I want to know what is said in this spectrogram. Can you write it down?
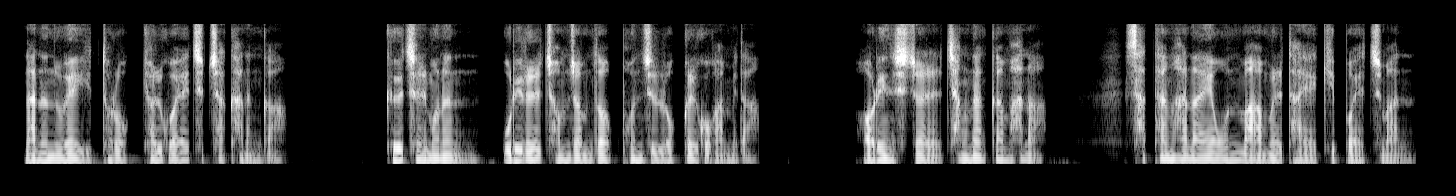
나는 왜 이토록 결과에 집착하는가? 그 질문은 우리를 점점 더 본질로 끌고 갑니다. 어린 시절 장난감 하나, 사탕 하나에 온 마음을 다해 기뻐했지만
